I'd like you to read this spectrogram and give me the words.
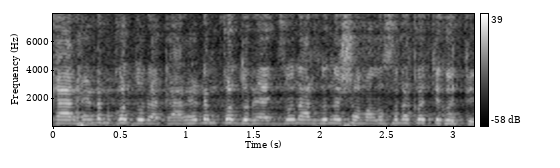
কার হ্যান্ডম কদ্দুরা কার হ্যান্ডম কদ্দুরা একজন আরেকজনের সমালোচনা করতে করতে।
